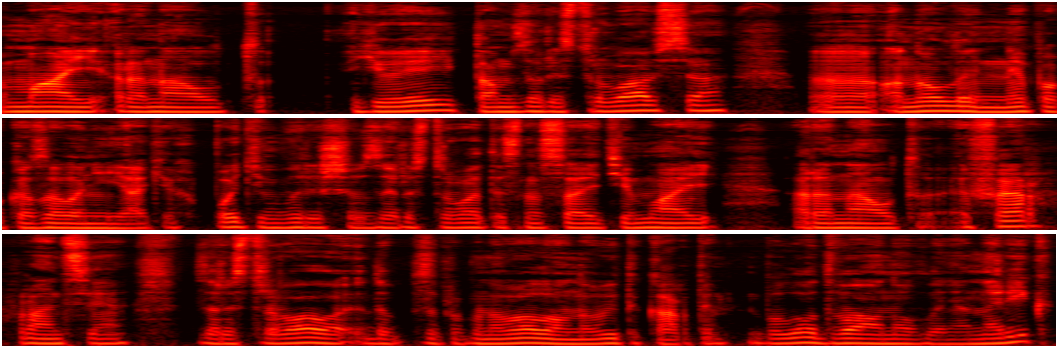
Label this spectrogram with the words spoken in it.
MyRenault.ua, там зареєструвався. Е, Оновлень не показало ніяких. Потім вирішив зареєструватись на сайті MyRenault FR Франція. Зареєструвало запропонувало оновити карти. Було два оновлення на рік,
